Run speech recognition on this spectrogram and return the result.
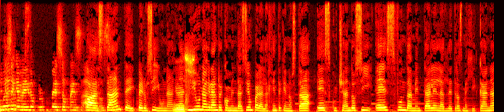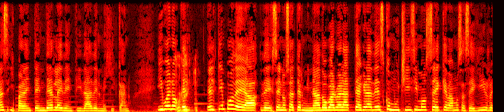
bueno, sé que me he ido por un peso pesado. Bastante, pero sí, una gran, y una gran recomendación para la gente que nos está escuchando. Sí, es fundamental en las letras mexicanas y para entender la identidad del mexicano. Y bueno, el, tiempo ah, de, se nos ha terminado, Bárbara. Te agradezco muchísimo. Sé que vamos a seguir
